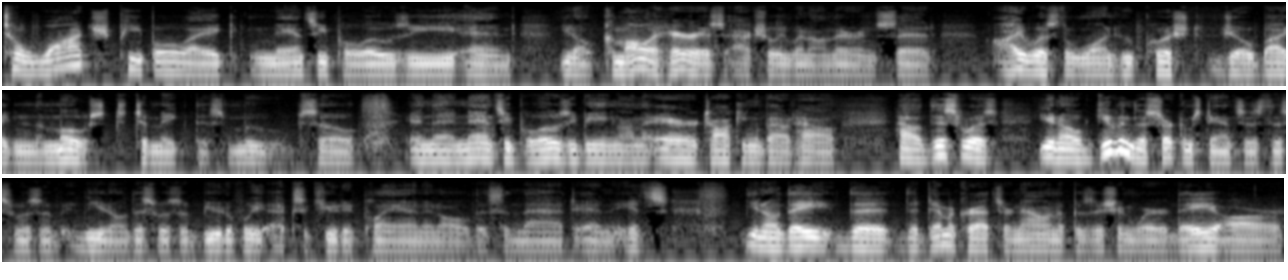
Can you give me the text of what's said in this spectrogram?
to watch people like Nancy Pelosi and you know Kamala Harris actually went on there and said, "I was the one who pushed Joe Biden the most to make this move." So, and then Nancy Pelosi being on the air talking about how how this was, you know, given the circumstances, this was a you know this was a beautifully executed plan and all this and that, and it's you know they the the Democrats are now in a position where they are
